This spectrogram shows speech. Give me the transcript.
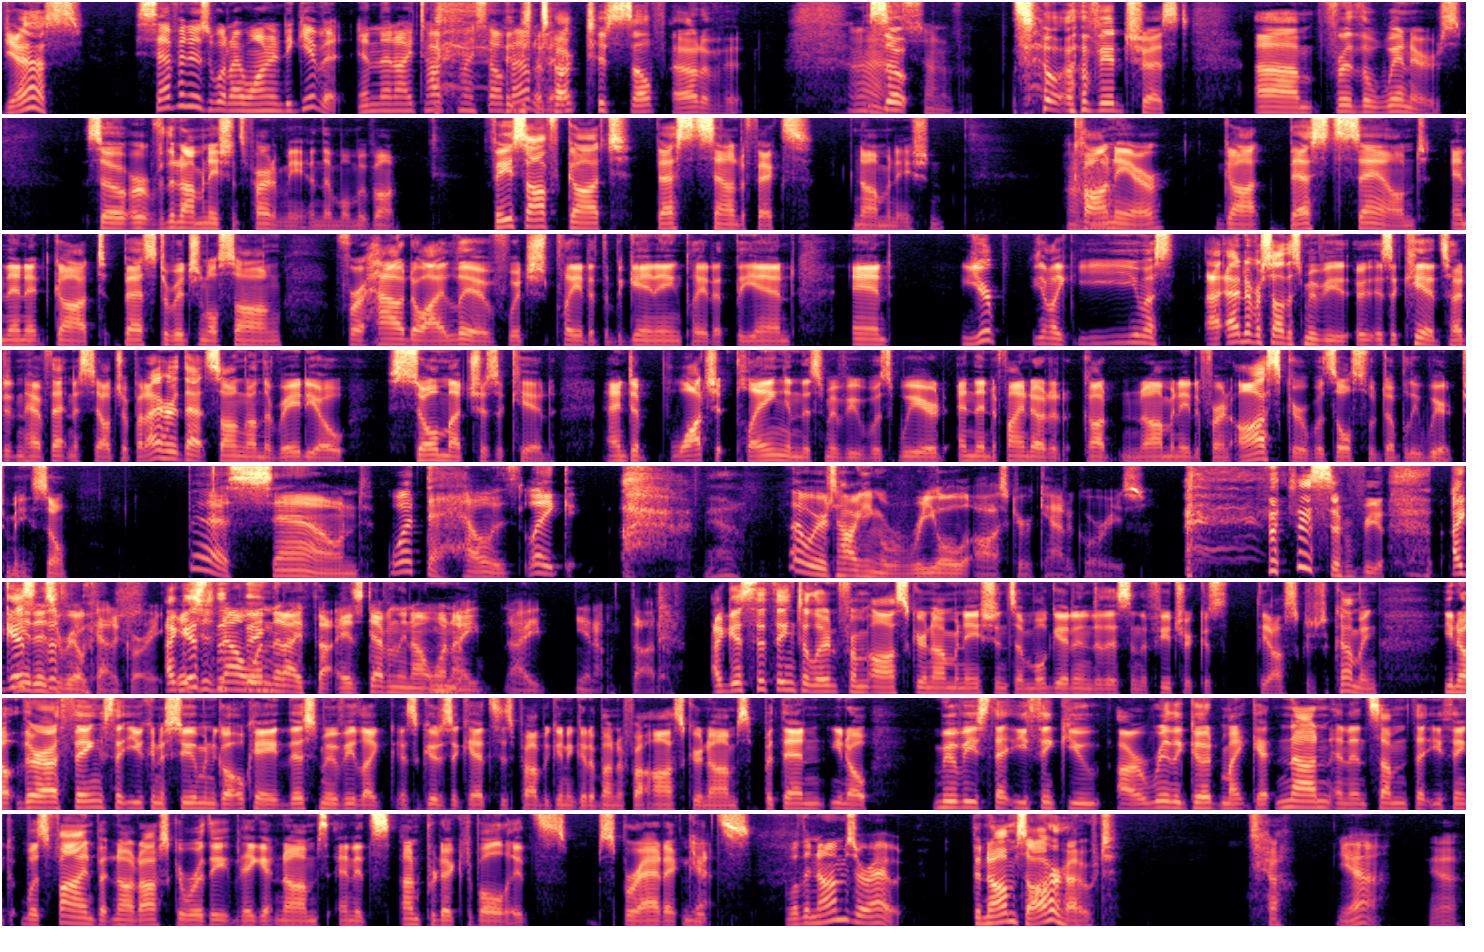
Yes. Seven is what I wanted to give it, and then I talked myself out of it. Talked yourself out of it. Ah, so- son of a. So of interest, um, for the winners, so or for the nominations, pardon me, and then we'll move on. Face Off got Best Sound Effects nomination. Uh-huh. Con Air got Best Sound, and then it got Best Original Song for How Do I Live, which played at the beginning, played at the end, and you're you're like you must. I, I never saw this movie as a kid, so I didn't have that nostalgia. But I heard that song on the radio so much as a kid, and to watch it playing in this movie was weird. And then to find out it got nominated for an Oscar was also doubly weird to me. So Best sound. What the hell is like? yeah, I thought we were talking real Oscar categories. that is a real. I guess It is the- a real category. I it's guess just not thing- one that I thought. It's definitely not one mm. I I you know thought of. I guess the thing to learn from Oscar nominations, and we'll get into this in the future because the Oscars are coming. You know, there are things that you can assume and go, okay, this movie, like as good as it gets, is probably going to get a bunch of Oscar noms. But then, you know, movies that you think you are really good might get none, and then some that you think was fine but not Oscar worthy, they get noms, and it's unpredictable. It's sporadic. Yeah. It's Well, the noms are out. the noms are out. Yeah, Yeah. yeah.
